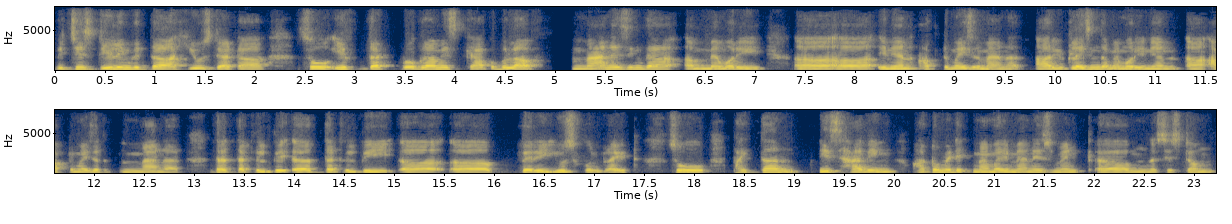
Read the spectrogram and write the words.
which is dealing with the huge data so if that program is capable of managing the uh, memory uh, uh, in an optimized manner or utilizing the memory in an uh, optimized manner that that will be uh, that will be uh, very useful right? So python is having automatic memory management um, system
